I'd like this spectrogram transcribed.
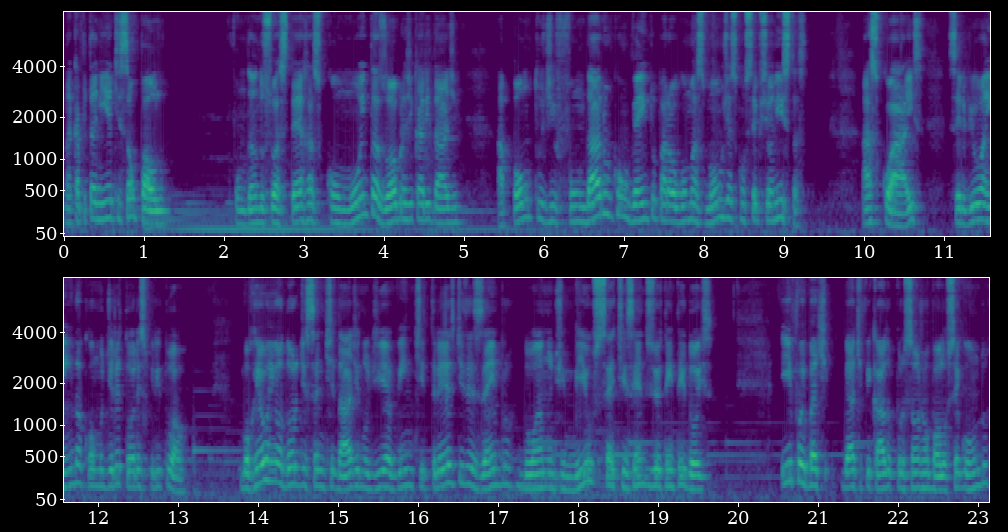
na capitania de São Paulo, fundando suas terras com muitas obras de caridade, a ponto de fundar um convento para algumas monjas concepcionistas, as quais serviu ainda como diretor espiritual. Morreu em odor de santidade no dia 23 de dezembro do ano de 1782 e foi beatificado por São João Paulo II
